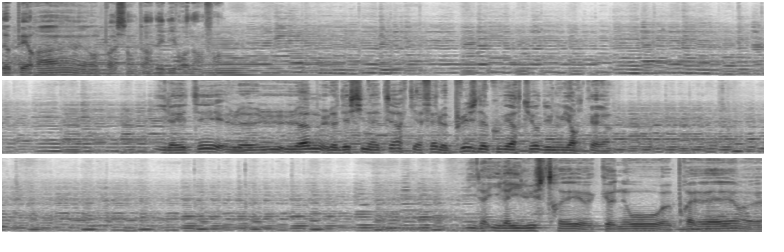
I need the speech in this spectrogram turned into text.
d'opéra, en passant par des livres d'enfants. Il a été l'homme, le, dessinateur qui a fait le plus de couvertures du New Yorker. Il a, illustré euh, Queneau, euh, Prévert, euh,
